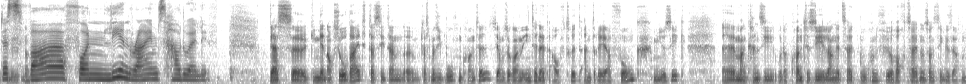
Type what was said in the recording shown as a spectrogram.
Das war von Leon Rhymes, How Do I Live. Das äh, ging dann auch so weit, dass, sie dann, äh, dass man sie buchen konnte. Sie haben sogar einen Internetauftritt, Andrea Funk Music. Äh, man kann sie oder konnte sie lange Zeit buchen für Hochzeiten und sonstige Sachen.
